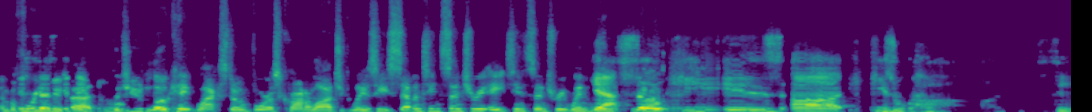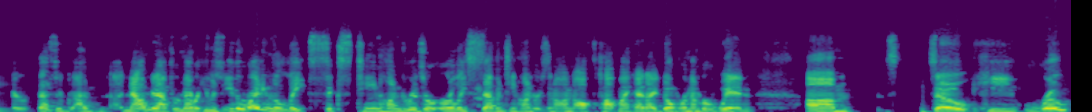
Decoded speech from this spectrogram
And before it you do that, could you locate Blackstone for us chronologically? Is he 17th century, 18th century? When? Yeah. When so he is. uh He's. Oh, see here. That's a. I, now I'm gonna have to remember. He was either writing the late 1600s or early 1700s, and on off the top of my head, I don't remember when. Um, so he wrote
